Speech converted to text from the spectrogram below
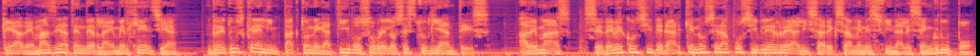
que, además de atender la emergencia, reduzca el impacto negativo sobre los estudiantes. Además, se debe considerar que no será posible realizar exámenes finales en grupo,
